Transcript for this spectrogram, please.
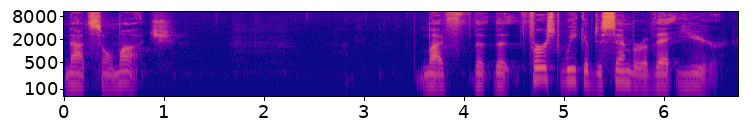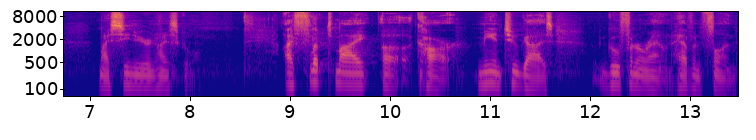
not so much. My, the, the first week of December of that year, my senior year in high school, I flipped my uh, car, me and two guys goofing around, having fun.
